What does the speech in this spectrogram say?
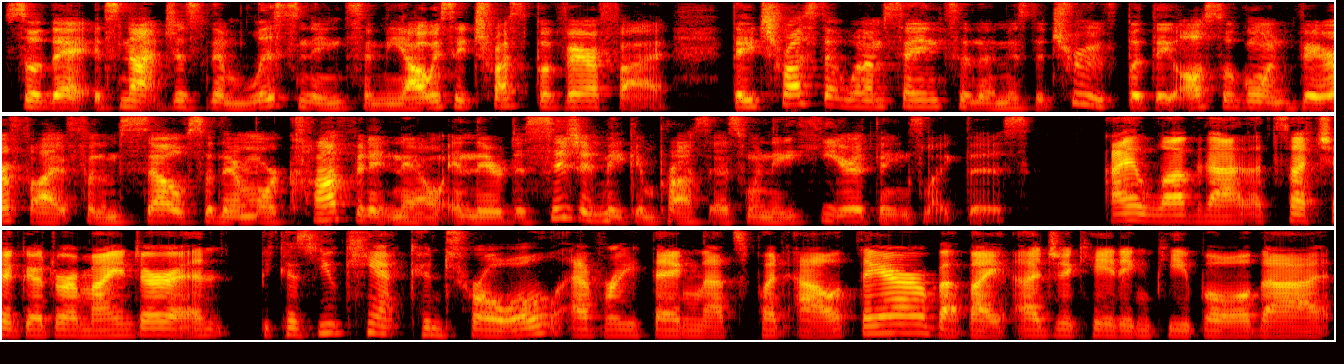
so that it's not just them listening to me. I always say trust but verify. They trust that what i'm saying to them is the truth but they also go and verify it for themselves so they're more confident now in their decision making process when they hear things like this I love that. That's such a good reminder. And because you can't control everything that's put out there, but by educating people that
